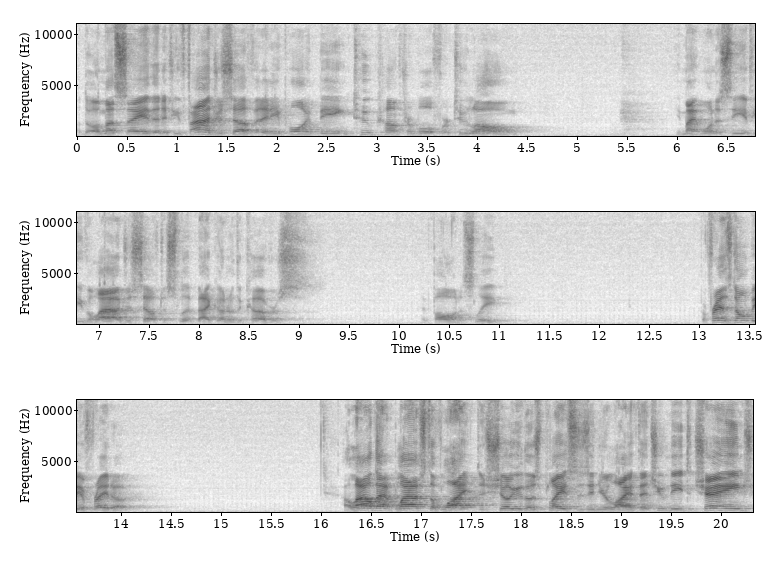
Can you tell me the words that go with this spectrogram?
Although I must say that if you find yourself at any point being too comfortable for too long, you might want to see if you've allowed yourself to slip back under the covers and fallen asleep. But, friends, don't be afraid of it. Allow that blast of light to show you those places in your life that you need to change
